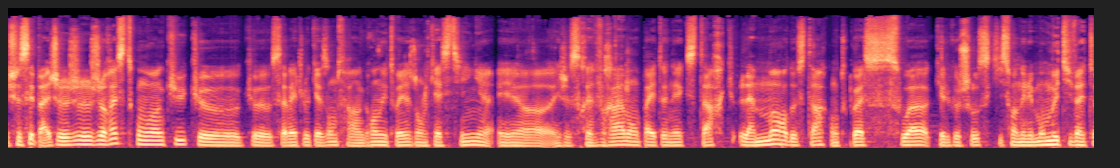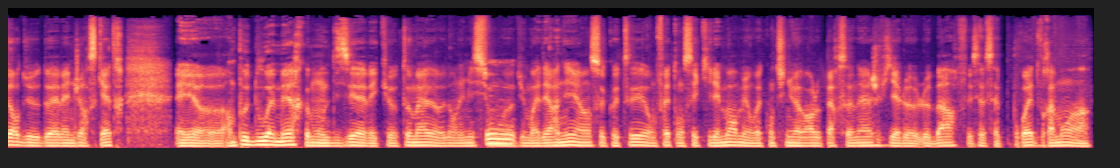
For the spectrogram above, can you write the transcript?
je sais pas, je, je, je reste convaincu que, que ça va être l'occasion de faire un grand nettoyage dans le casting et, euh, et je serais vraiment pas étonné que Stark, la mort de Stark en tout cas, soit quelque chose qui soit un élément motivateur de, de Avengers 4 et euh, un peu doux amer comme on le disait avec euh, Thomas euh, dans l'émission Mm. du mois dernier, hein, ce côté en fait on sait qu'il est mort mais on va continuer à voir le personnage via le, le barf et ça, ça pourrait être vraiment un,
